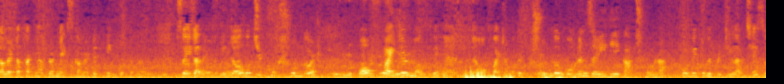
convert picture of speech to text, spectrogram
কালারটা থাকলে আপনারা নেক্সট কালারটা পিক করতে পারবেন। সো এটা দেখুন এটাও হচ্ছে খুব সুন্দর অফ হোয়াইটের মধ্যে অফ হোয়াইটের মধ্যে খুব সুন্দর গোল্ডেন জারি দিয়ে কাজ করা। খুবই খুবই প্রিটি লাগছে। সো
